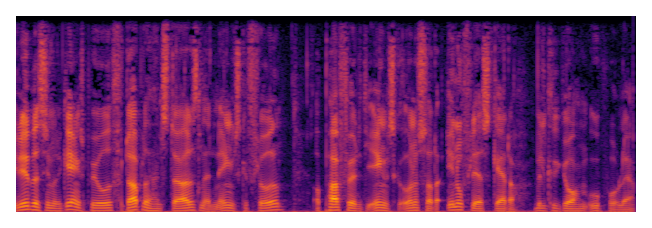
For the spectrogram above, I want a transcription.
I løbet af sin regeringsperiode fordoblede han størrelsen af den engelske flåde og påførte de engelske undersåtter endnu flere skatter, hvilket gjorde ham upopulær.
